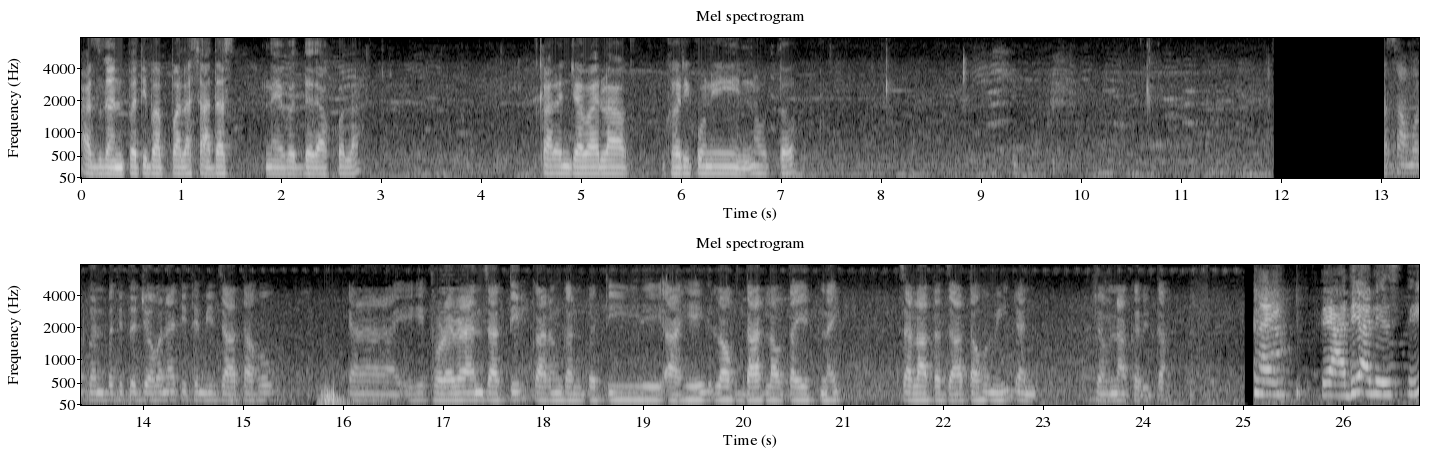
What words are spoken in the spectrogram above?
आज गणपती बाप्पाला साधाच नैवेद्य दाखवला. कारण जेवायला घरी कोणी नव्हतं. समोर गणपतीचं जेवण आहे तिथे मी जात आहो. हे थोड्या वेळानं जातील कारण गणपती आहे लॉकदार लावता येत नाही. चला आता जात आहो मी जन जेवणाकरिता. नाही ते आधी आली असती.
